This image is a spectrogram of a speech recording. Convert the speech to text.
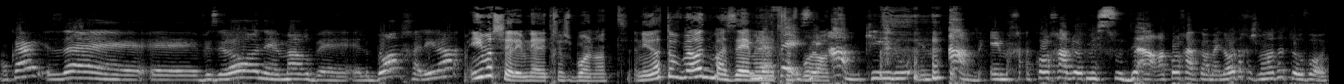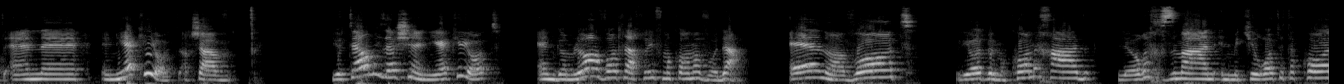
אוקיי? זה, אה, וזה לא נאמר בעלבון, חלילה. אימא שלי מנהלת חשבונות. אני יודעת טוב מאוד מה זה מנהלת יפה, חשבונות. יפה, זה עם, כאילו, הם עם, הם, הכל חייב להיות מסודר, הכל חייב, כלומר, מנהלות החשבונות הטובות, הן, אה, הן יקיות. עכשיו, יותר מזה שהן יקיות, הן גם לא אוהבות להחליף מקום עבודה. הן אוהבות להיות במקום אחד, לאורך זמן, הן מכירות את הכל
